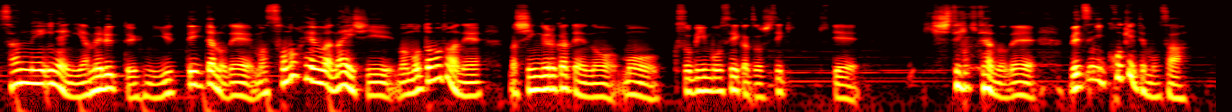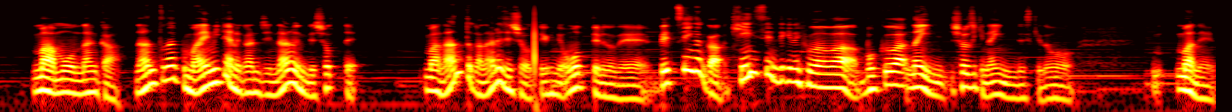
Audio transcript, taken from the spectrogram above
3年以内に辞めるっていうふうに言っていたので、まあ、その辺はないしもともとはね、まあ、シングル家庭のもうクソ貧乏生活をしてきてしてきたので別にこけてもさまあもうなんかなんとなく前みたいな感じになるんでしょってまあなんとかなるでしょうっていうふうに思ってるので別になんか金銭的な不安は僕はない正直ないんですけどまあね、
